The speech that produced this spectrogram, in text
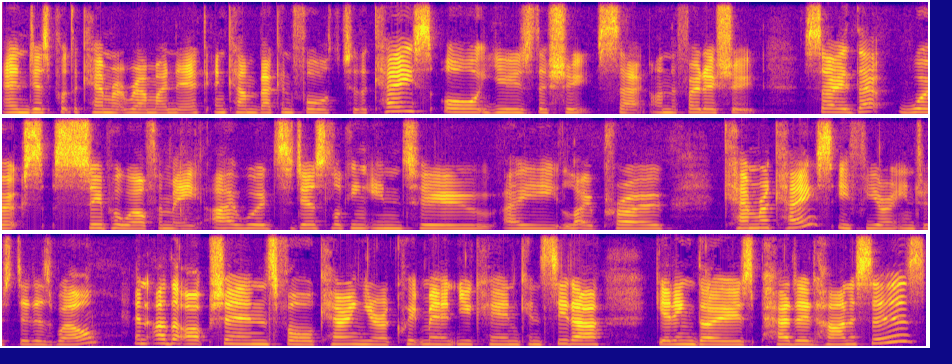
and just put the camera around my neck and come back and forth to the case or use the shoot sack on the photo shoot. So that works super well for me. I would suggest looking into a Lowepro camera case if you're interested as well. And other options for carrying your equipment, you can consider getting those padded harnesses.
